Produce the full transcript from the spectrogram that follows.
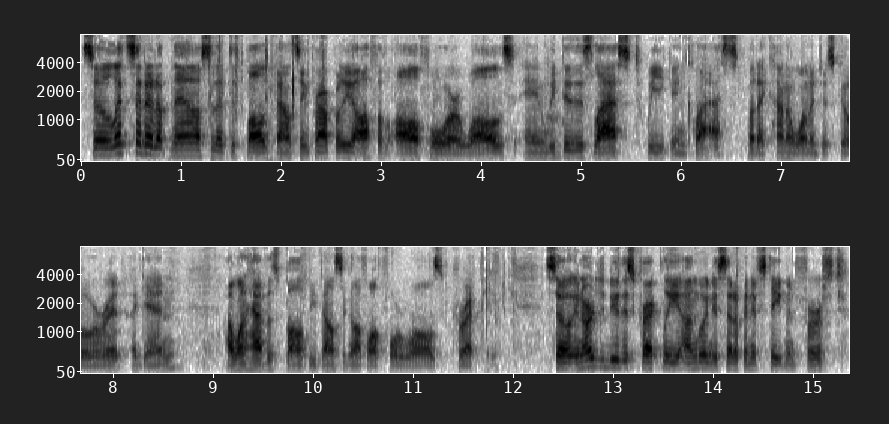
So let's set it up now so that this ball is bouncing properly off of all four walls. And we did this last week in class, but I kind of want to just go over it again. I want to have this ball be bouncing off all four walls correctly. So in order to do this correctly, I'm going to set up an if statement first.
